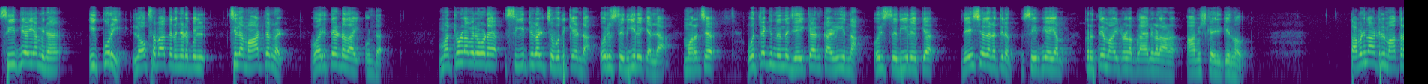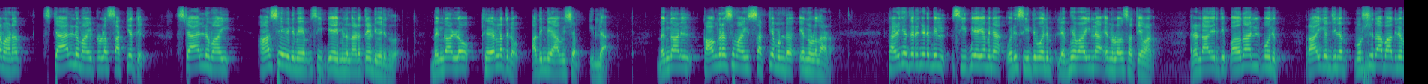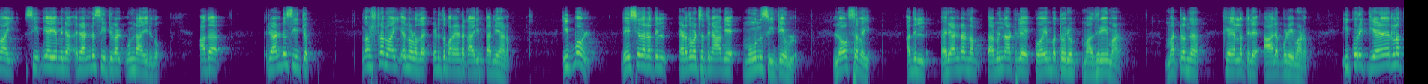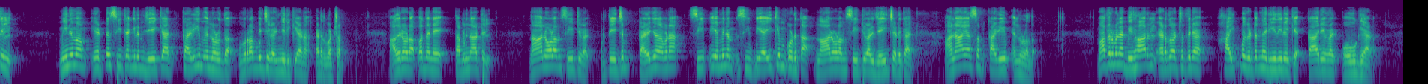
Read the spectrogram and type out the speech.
C P I എമ്മിന് ഇക്കുറി ലോക്സഭാ തിരഞ്ഞെടുപ്പിൽ ചില മാറ്റങ്ങൾ വരുത്തേണ്ടതായി ഉണ്ട്. മറ്റുള്ളവരോട് സീറ്റുകൾ ചോദിക്കേണ്ട ഒരു സ്ഥിതിയിലേക്കല്ല മറിച്ച് ഒറ്റയ്ക്ക് നിന്ന് ജയിക്കാൻ കഴിയുന്ന ഒരു സ്ഥിതിയിലേക്ക് ദേശീയതലത്തിലും സി പി ഐ എം കൃത്യമായിട്ടുള്ള പ്ലാനുകളാണ് ആവിഷ്കരിക്കുന്നത്. തമിഴ്നാട്ടിൽ മാത്രമാണ് സ്റ്റാലിനുമായിട്ടുള്ള സഖ്യത്തിൽ സ്റ്റാലിനുമായി ആശയവിനിമയം സി പി ഐ എമ്മിന് നടത്തേണ്ടി വരുന്നത് ബംഗാളിലോ കേരളത്തിലോ അതിന്റെ ആവശ്യം ഇല്ല. ബംഗാളിൽ കോൺഗ്രസുമായി സഖ്യമുണ്ട് എന്നുള്ളതാണ്. കഴിഞ്ഞ തിരഞ്ഞെടുപ്പിൽ സി പി ഐ എമ്മിന് ഒരു സീറ്റ് പോലും ലഭ്യമായില്ല എന്നുള്ളത് സത്യമാണ്. രണ്ടായിരത്തി പതിനാലിൽ പോലും റായ്ഗഞ്ചിലും മുർഷിദാബാദിലുമായി സി പി ഐ എമ്മിന് രണ്ട് സീറ്റുകൾ ഉണ്ടായിരുന്നു. അത് രണ്ട് സീറ്റും നഷ്ടമായി എന്നുള്ളത് എടുത്തു പറയേണ്ട കാര്യം തന്നെയാണ്. ഇപ്പോൾ ദേശീയ തലത്തിൽ ഇടതുപക്ഷത്തിനാകെ മൂന്ന് സീറ്റേ ഉള്ളൂ. ലോക്സഭയിൽ അതിൽ രണ്ടെണ്ണം തമിഴ്നാട്ടിലെ കോയമ്പത്തൂരും മധുരയുമാണ്. മറ്റൊന്ന് കേരളത്തിലെ ആലപ്പുഴയുമാണ്. ഇക്കുറി കേരളത്തിൽ മിനിമം എട്ട് സീറ്റെങ്കിലും ജയിക്കാൻ കഴിയും എന്നുള്ളത് ഉറപ്പിച്ചു കഴിഞ്ഞിരിക്കുകയാണ് ഇടതുപക്ഷം. അതിനോടൊപ്പം തന്നെ തമിഴ്നാട്ടിൽ നാലോളം സീറ്റുകൾ പ്രത്യേകിച്ചും കഴിഞ്ഞ തവണ സി പി എമ്മിനും സി പി ഐക്കും കൊടുത്ത നാലോളം സീറ്റുകൾ ജയിച്ചെടുക്കാൻ അനായാസം കഴിയും എന്നുള്ളത്. മാത്രമല്ല ബീഹാറിൽ ഇടതുപക്ഷത്തിന് ഹൈപ്പ് കിട്ടുന്ന രീതിയിലേക്ക് കാര്യങ്ങൾ പോവുകയാണ്.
